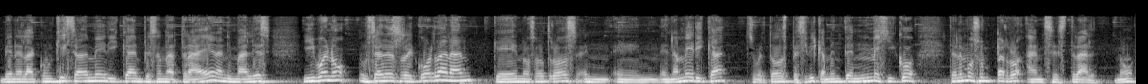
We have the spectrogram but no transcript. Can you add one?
viene la conquista de América, empiezan a traer animales, y bueno, ustedes recordarán que nosotros en, en, en América sobre todo específicamente en México, tenemos un perro ancestral, ¿no?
